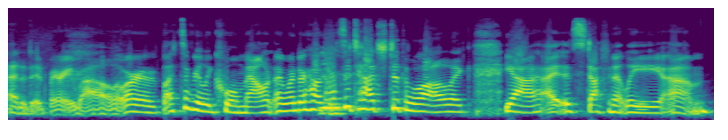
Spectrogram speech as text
edited very well or that's a really cool mount i wonder how that's attached to the wall like yeah I, it's definitely um,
